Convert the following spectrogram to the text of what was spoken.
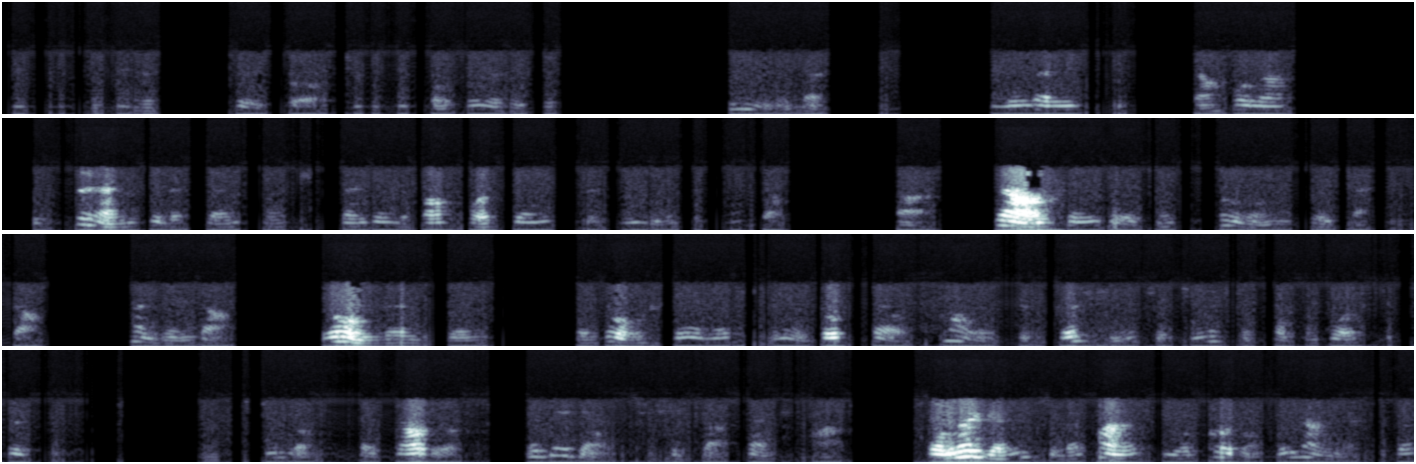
它们进行逐渐的这个就是不投生的这些心灵的集中在一起，然后呢，自然界的自然天使当中的包括天使、精灵、水晶等啊，较天界的天使更容易被感应到、看见到，而我们的人，整个我们所有的食物都是带有创物质，和使用水晶的时候不过是自己亲友在交流，那这点其实比较擅长。我们人体的话呢，是由各种微量元素跟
